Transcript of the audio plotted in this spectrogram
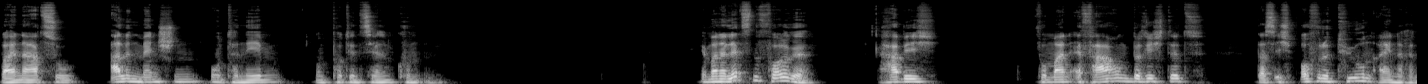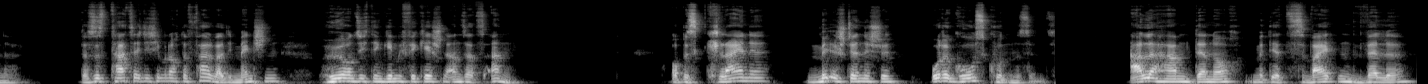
Bei nahezu allen Menschen, Unternehmen und potenziellen Kunden. In meiner letzten Folge habe ich von meinen Erfahrungen berichtet, dass ich offene Türen einrenne. Das ist tatsächlich immer noch der Fall, weil die Menschen hören sich den Gamification-Ansatz an. Ob es kleine, mittelständische oder Großkunden sind. Alle haben dennoch mit der zweiten Welle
